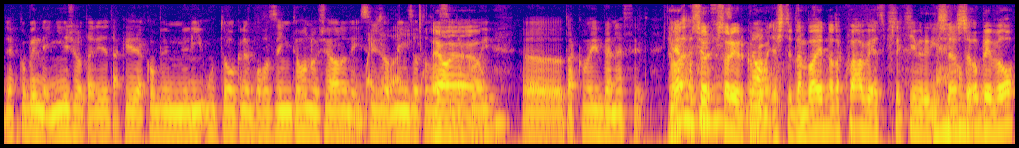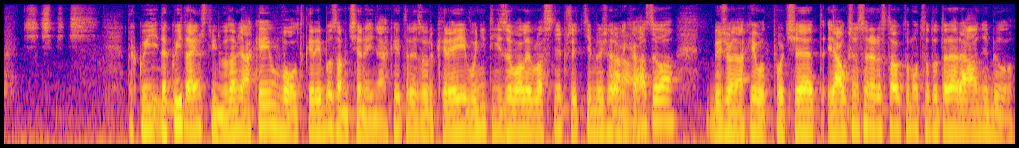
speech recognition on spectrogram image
jakoby není, že jo, tady je taky jakoby milý útok nebo hození toho nože, ale nejsi za, není za to vlastně takový, uh, takový benefit. Sorry, Jirko, no. ještě tam byla jedna taková věc před tím releasem se objevilo takový, takový tajemství. Byl tam nějaký Volt, který byl zamčený, nějaký trezor, který oni týzovali vlastně předtím, než hra vycházela, běžel nějaký odpočet. Já už jsem se nedostal k tomu, co to teda reálně bylo.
